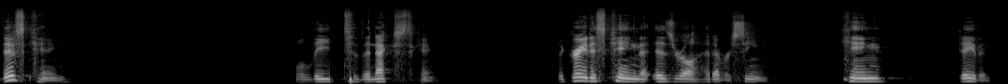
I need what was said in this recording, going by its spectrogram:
This king will lead to the next king, the greatest king that Israel had ever seen, King David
